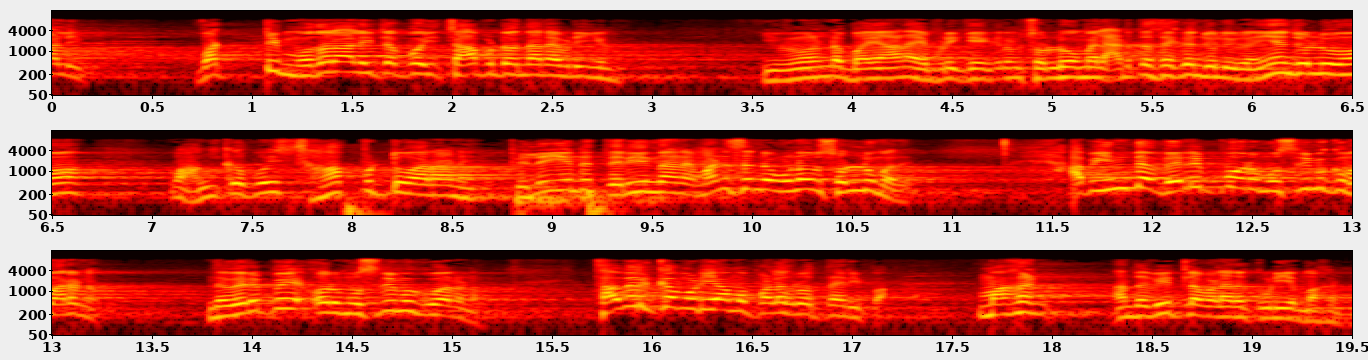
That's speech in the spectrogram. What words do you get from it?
ஆளி. வட்டி முதலாளிகிட்ட போய் சாப்பிட்டு வந்தானே எப்படிங்க இவன் பயானா எப்படி கேட்கறேன்னு சொல்லுவோம். அடுத்த செகண்ட் சொல்லிடுவோம் ஏன் சொல்லுவோம்? அவன் அங்க போய் சாப்பிட்டு வரானே. பிழைன்னு தெரியும் தானே மனுஷன் உணவு சொல்லும் அது. அப்ப இந்த வெறுப்பு ஒரு முஸ்லீமுக்கு வரணும். இந்த வெறுப்பு ஒரு முஸ்லிமுக்கு வரணும். தவிர்க்க முடியாம பழகுறத இருப்பான். மகன் அந்த வீட்டில் வளரக்கூடிய மகன்.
